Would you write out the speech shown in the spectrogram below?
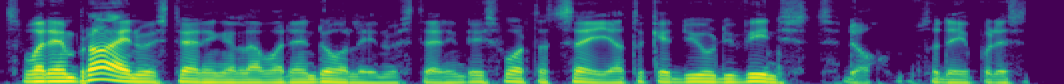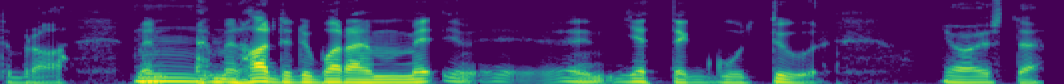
Så var det en bra investering eller var det en dålig investering? Det är svårt att säga. Att okej, du gjorde vinst då, så det är på det sättet bra. Men, Mm. men hade du bara en, en jättegod tur? ja, just det.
